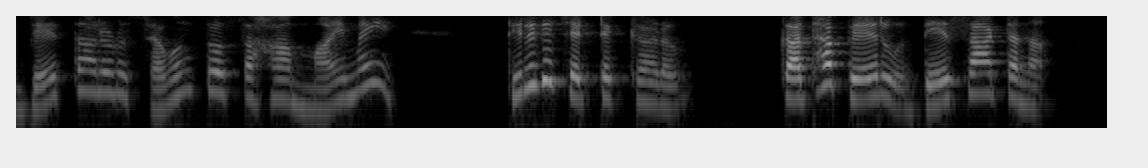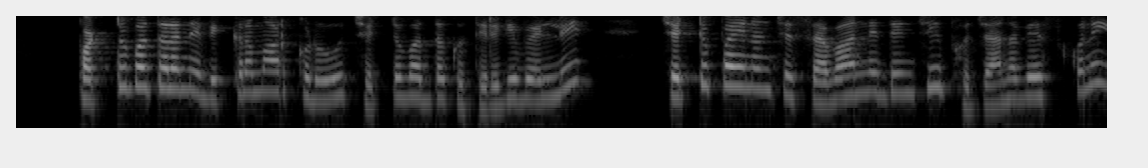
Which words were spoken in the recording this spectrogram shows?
బేతాళుడు శవంతో సహా మాయమై తిరిగి చెట్టెక్కాడు. కథ పేరు దేశాటన. పట్టుబదలని విక్రమార్కుడు చెట్టు వద్దకు తిరిగి వెళ్ళి చెట్టుపై నుంచి శవాన్ని దించి భుజాన వేసుకుని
